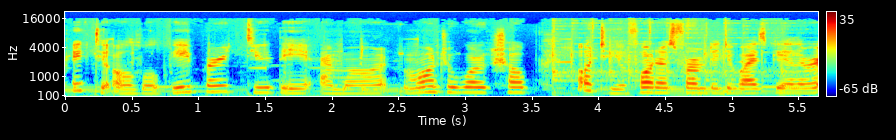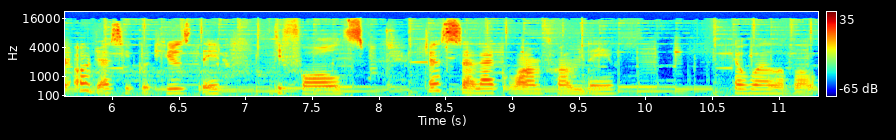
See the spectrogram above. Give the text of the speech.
click to all wallpaper, to the emoji workshop or to your photos from the device gallery or just you could use the defaults. Just select one from the available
